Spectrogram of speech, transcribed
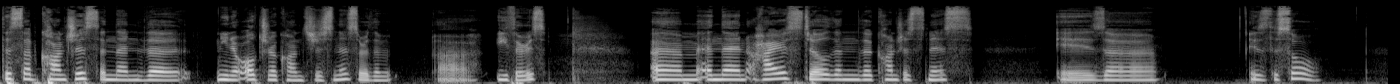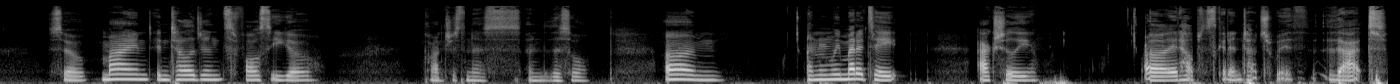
the subconscious and then the you know ultra consciousness or the uh, ethers um, and then higher still than the consciousness is uh, is the soul so mind intelligence false ego consciousness and the soul um, and when we meditate actually uh, it helps us get in touch with that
